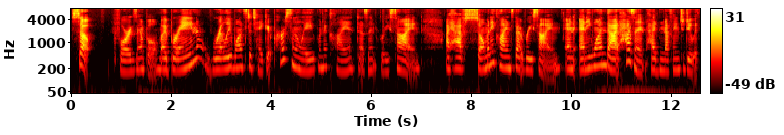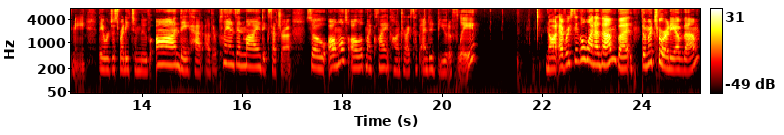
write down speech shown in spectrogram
So, for example, my brain really wants to take it personally when a client doesn't resign. I have so many clients that resign, and anyone that hasn't had nothing to do with me. They were just ready to move on, they had other plans in mind, etc. So, almost all of my client contracts have ended beautifully. Not every single one of them, but the majority of them.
